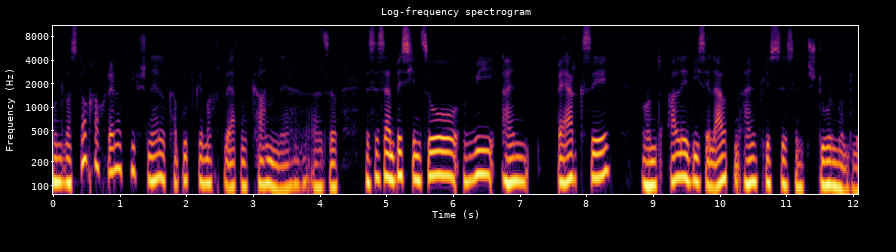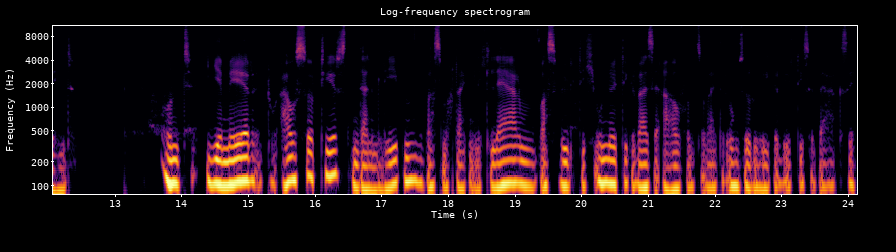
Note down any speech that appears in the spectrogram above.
und was doch auch relativ schnell kaputt gemacht werden kann. Ja. Also es ist ein bisschen so wie ein Bergsee und alle diese lauten Einflüsse sind Sturm und Wind. Und je mehr du aussortierst in deinem Leben, was macht eigentlich Lärm, was wühlt dich unnötigerweise auf und so weiter, umso ruhiger wird dieser Bergsee.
